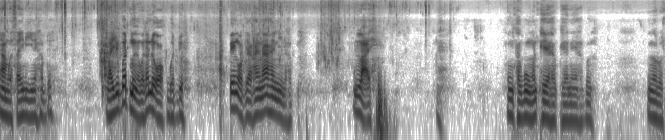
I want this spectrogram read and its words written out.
น้ำก็ใสดีนะครับเด้อไหลอยู่เบิดมือว่าท่านได้ออกเบิดอยู่ เป้งออกจากให้หน้าให้นี่แหละครับมันหลเพิ่งผักบุ้งมันเพยครับเพยเนี่ยครับเพิ่งเพิ่งเอารถ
